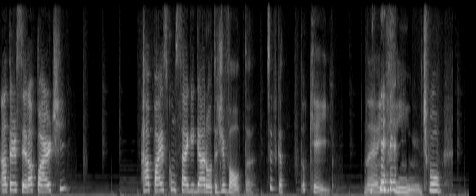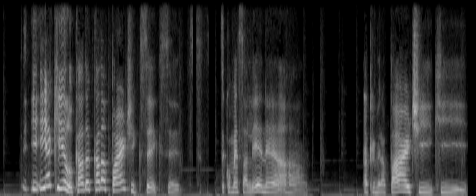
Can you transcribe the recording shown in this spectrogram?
a terceira parte, rapaz consegue garota de volta. Você fica, ok, né? Enfim, tipo. E, e aquilo, cada, cada parte que você, que você começa a ler, né? A, a primeira parte, que.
